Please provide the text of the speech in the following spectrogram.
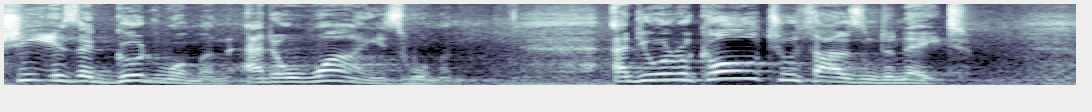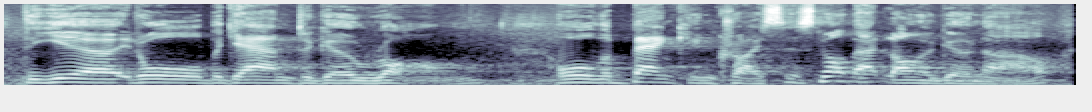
she is a good woman and a wise woman. And you will recall 2008, the year it all began to go wrong, all the banking crisis, not that long ago now.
